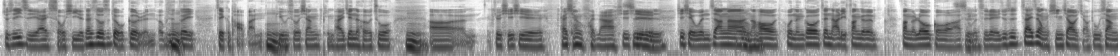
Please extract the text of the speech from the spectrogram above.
就是一直以来熟悉的，但是都是对我个人，而不是对这个跑班。嗯，比如说像品牌间的合作，嗯。啊、呃，就写写开箱文啊，写写写写文章啊，嗯、然后或能够在哪里放个放个 logo 啊什么之类。的，就是在这种行销的角度上，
